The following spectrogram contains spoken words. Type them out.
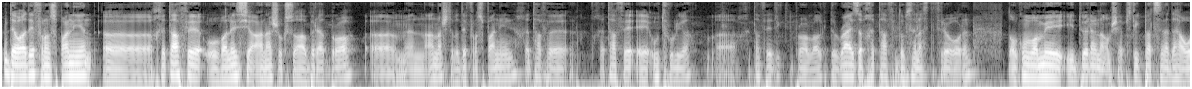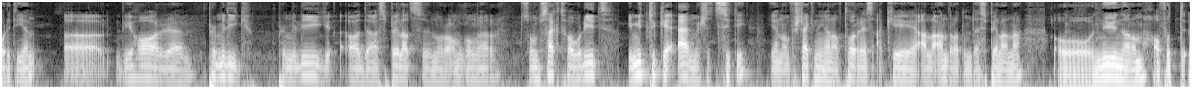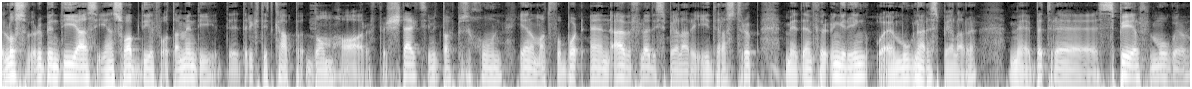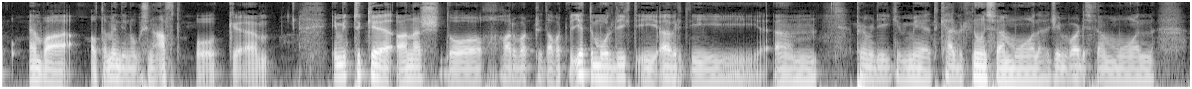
det var det från Spanien. Uh, Getafe och Valencia annars också har börjat bra. Uh, men annars det var det från Spanien. Getafe, Getafe är otroliga. Uh, Getafe är ett riktigt bra lag. The rise of Getafe de senaste tre åren. De kommer vara med i duellerna om Champions League-platserna det här året igen. Uh, vi har uh, Premier League Premier League, ja, det har spelats några omgångar. Som sagt, favorit i mitt tycke är Manchester City. Genom förstärkningarna av Torres, Ake, alla andra av de där spelarna. Och nu när de har fått loss Ruben Diaz i en swap deal för Otamendi, det är ett riktigt kapp. De har förstärkt sin mittbackposition genom att få bort en överflödig spelare i deras trupp med en föryngring och en mognare spelare med bättre spelförmågor än vad Otamendi någonsin haft. Och um, i mitt tycke annars då har det varit, det har varit jättemålrikt i övrigt i um, Premier League med Calvert Lewins fem mål, Jamie Vardys fem mål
